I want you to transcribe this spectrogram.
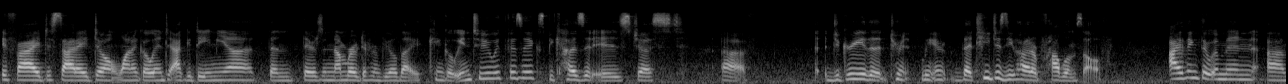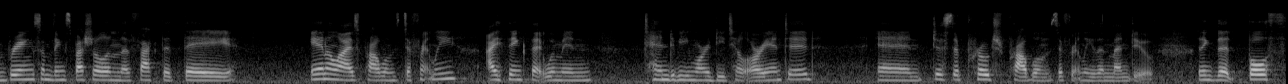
if I decide I don't want to go into academia, then there's a number of different fields I can go into with physics because it is just uh, a degree that, that teaches you how to problem solve. I think that women um, bring something special in the fact that they analyze problems differently. I think that women tend to be more detail oriented and just approach problems differently than men do. I think that both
